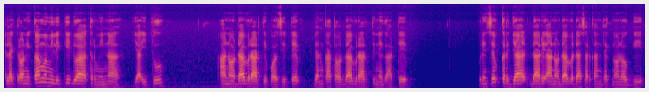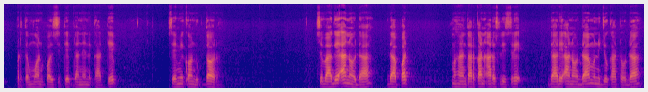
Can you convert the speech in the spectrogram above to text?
Elektronika memiliki dua terminal, yaitu anoda berarti positif dan katoda berarti negatif. Prinsip kerja dari anoda berdasarkan teknologi pertemuan positif dan negatif semikonduktor. Sebagai anoda dapat menghantarkan arus listrik dari anoda menuju katoda,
